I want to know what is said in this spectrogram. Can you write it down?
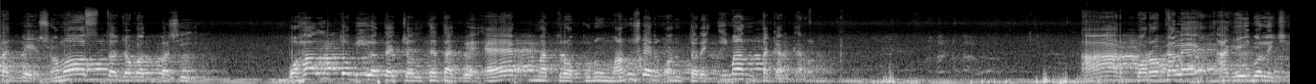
থাকবে। সমস্ত জগৎবাসী বহাল তবিয়তে চলতে থাকবে। একমাত্র কোনো মানুষের অন্তরে ইমান থাকার কারণে। আর পরকালে আগেই বলেছি,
